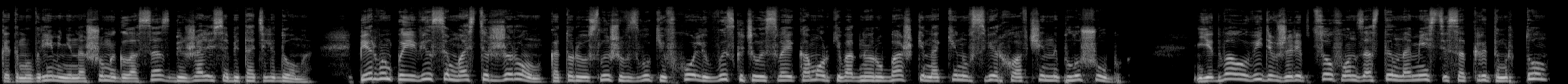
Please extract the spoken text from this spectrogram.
К этому времени на шум и голоса сбежались обитатели дома. Первым появился мастер Жером, который, услышав звуки в холле, выскочил из своей коморки в одной рубашке, накинув сверху овчинный полушубок. Едва увидев жеребцов, он застыл на месте с открытым ртом,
